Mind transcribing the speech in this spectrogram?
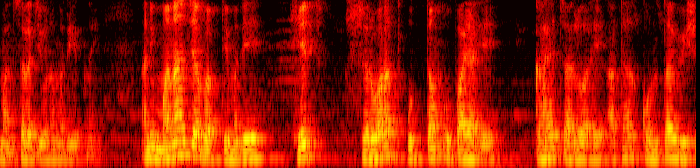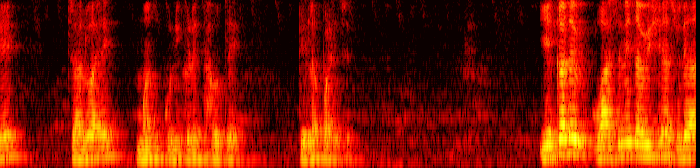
माणसाला जीवनामध्ये येत नाही. आणि मनाच्या बाबतीमध्ये हेच सर्वात उत्तम उपाय आहे काय चालू आहे आता कोणता विषय चालू आहे मन कुणीकडे धावतंय त्याला पाहायचं. एखाद्या वासनेचा विषय असू द्या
